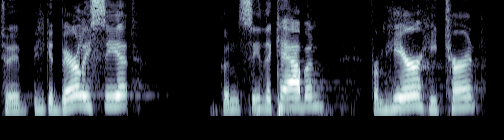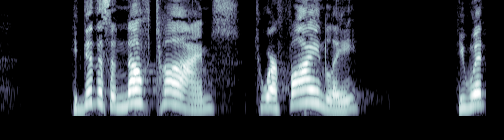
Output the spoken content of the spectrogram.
to, he could barely see it, couldn't see the cabin. From here, he turned. He did this enough times to where finally he went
